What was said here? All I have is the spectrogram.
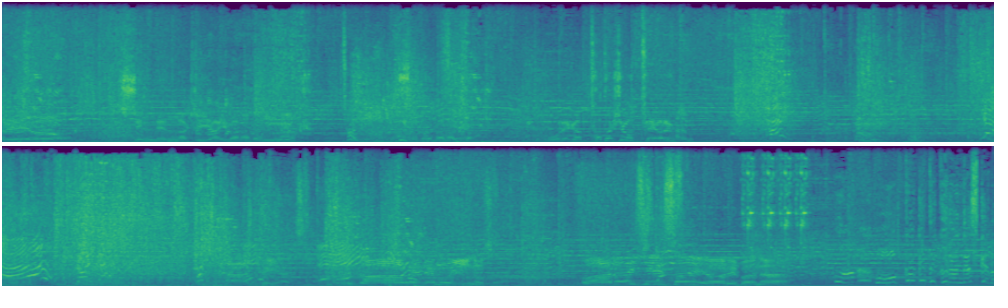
るよ。信念なき刃など無力。そのままか。俺が叩き折ってやる。やーどい。ってやつ。誰でもいいのさ。笑い性さえあればな。追っかけてくるんですけど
